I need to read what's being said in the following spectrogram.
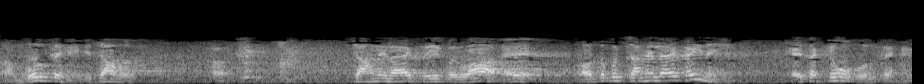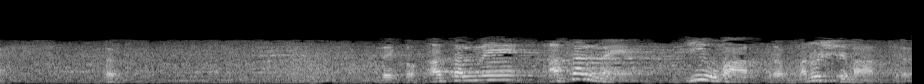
हम बोलते हैं कि चाहो। हाँ। चाहने लायक तो एक भगवान है, और तो कुछ चाहने लायक है ही नहीं। ऐसा क्यों बोलते हैं? देखो, असल में असल में जीव मात्र, मनुष्य मात्र,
